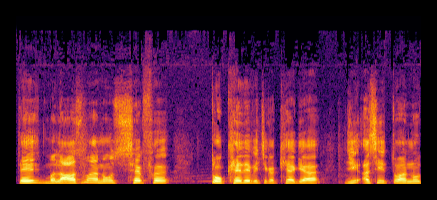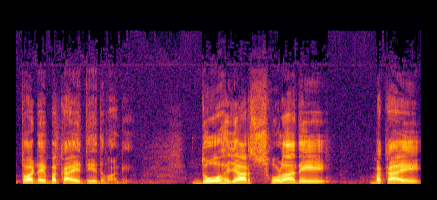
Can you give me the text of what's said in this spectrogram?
ਤੇ ਮੁਲਾਜ਼ਮਾਂ ਨੂੰ ਸਿਰਫ ਧੋਖੇ ਦੇ ਵਿੱਚ ਰੱਖਿਆ ਗਿਆ ਜੀ, ਅਸੀਂ ਤੁਹਾਨੂੰ ਤੁਹਾਡੇ ਬਕਾਏ ਦੇ ਦੇਵਾਂਗੇ। 2016 ਦੇ ਬਕਾਏ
